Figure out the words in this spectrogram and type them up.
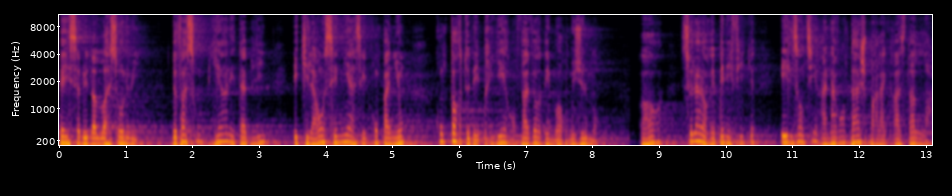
paix et salut d'Allah sur lui, de façon bien établie et qu'il a enseigné à ses compagnons, comportent des prières en faveur des morts musulmans. Or, cela leur est bénéfique et ils en tirent un avantage par la grâce d'Allah.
